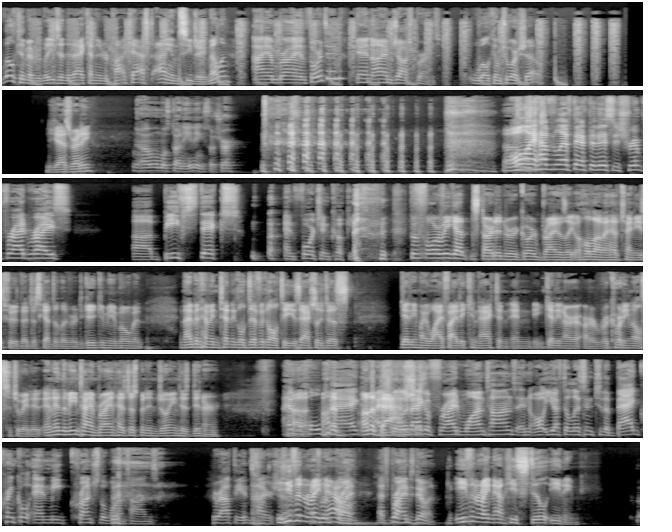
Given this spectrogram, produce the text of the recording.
Welcome, everybody, to the That Kind of Nerd podcast. I am CJ Mellon. I am Brian Thornton. And I am Josh Burns. Welcome to our show. You guys ready? I'm almost done eating, so sure. All I have left after this is shrimp fried rice, uh, beef sticks, and fortune cookies. Before we got started to record, Brian was like, oh, hold on, I have Chinese food that just got delivered. Give, give me a moment. And I've been having technical difficulties actually just getting my Wi-Fi to connect and, and getting our, our recording all situated. And in the meantime, Brian has just been enjoying his dinner. I have Uh, the whole on a- bag. on a I have the bag of fried wontons, and all you have to listen to the bag crinkle and me crunch the wontons throughout the entire show. Even right now. Brian, that's Brian's doing. Even right now, he's still eating.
